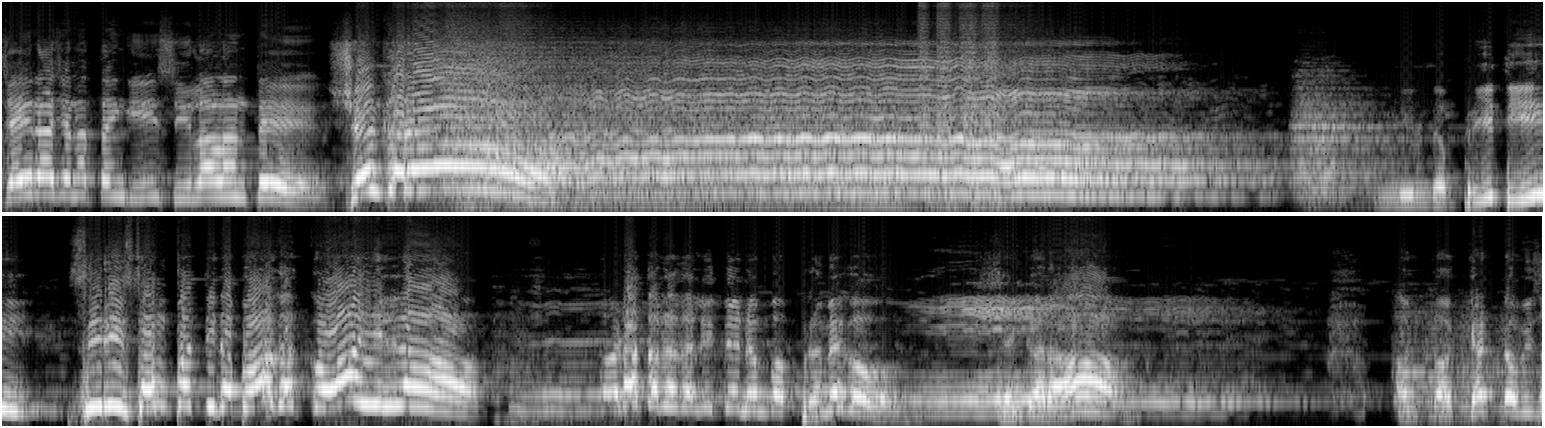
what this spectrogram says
ಜಯರಾಜನ ತಂಗಿ ಶೀಲಾಳಂತೆ. ಶಂಕರ! ನಿನ್ನ ಪ್ರೀತಿ ಸಿರಿ ಸಂಪತ್ತಿನ ಭೋಗಕ್ಕೋ ಇಲ್ಲ. ಬಡತನದಲ್ಲಿದ್ದೇನೆಂಬ ಭ್ರಮೆಗೋ ಶಂಕರ ಅಂತ ಕೆಟ್ಟ ವಿಷ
